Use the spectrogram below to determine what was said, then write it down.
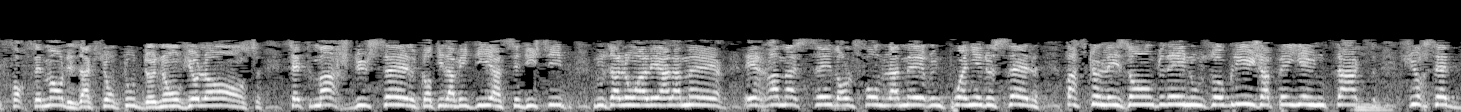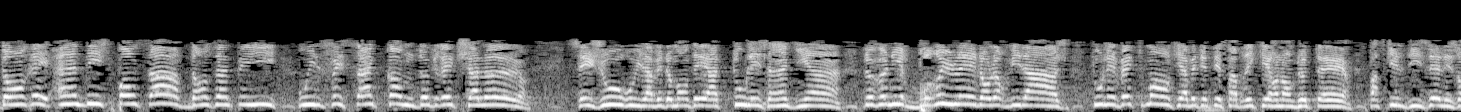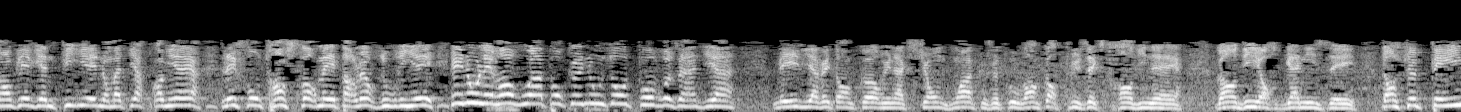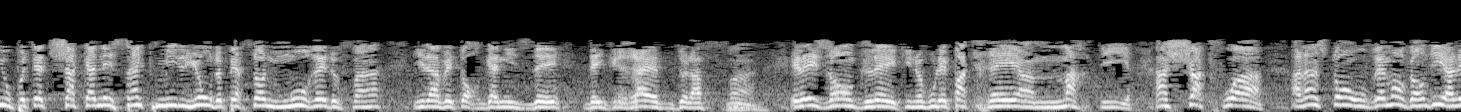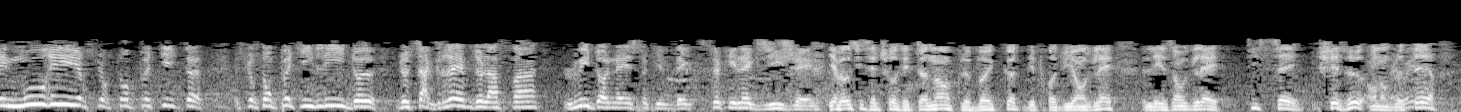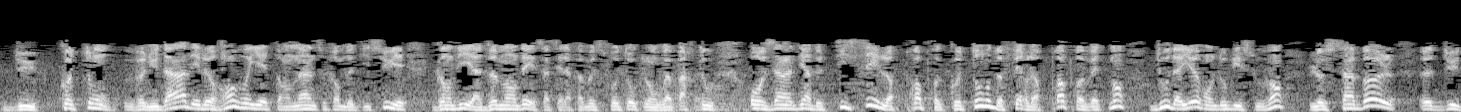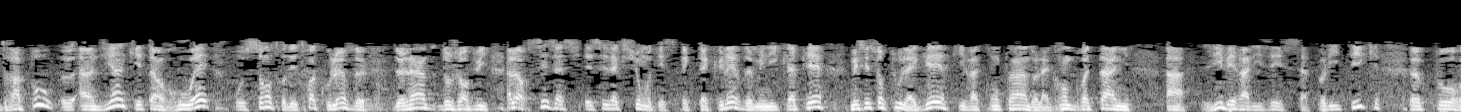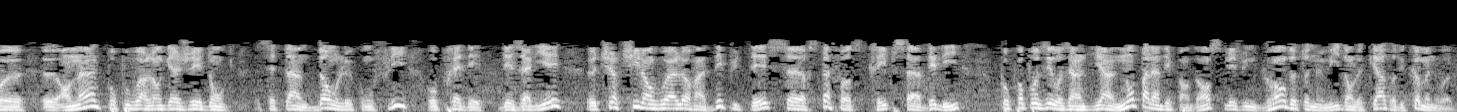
Forcément des actions toutes de non-violence. Cette marche du sel, quand il avait dit à ses disciples, nous allons aller à la mer et ramasser dans le fond de la mer une poignée de sel, parce que les Anglais nous obligent à payer une taxe sur cette denrée indispensable dans un pays où il fait 50 degrés de chaleur. Ces jours où il avait demandé à tous les Indiens de venir brûler dans leur village tous les vêtements qui avaient été fabriqués en Angleterre, parce qu'il disait les Anglais viennent piller nos matières premières, les font transformer par leurs ouvriers, et nous les renvoient pour que nous autres pauvres Indiens mais il y avait encore une action, moi, que je trouve encore plus extraordinaire. Gandhi organisait, dans ce pays où peut-être chaque année 5 millions de personnes mouraient de faim, il avait organisé des grèves de la faim. Et les Anglais qui ne voulaient pas créer un martyr, à chaque fois, à l'instant où vraiment Gandhi allait mourir sur son petit, lit de, sa grève de la faim, lui donnait ce qu'il exigeait. Il y avait aussi cette chose étonnante, le boycott des produits anglais. Les Anglais tissaient chez eux, en Angleterre, du coton venu d'Inde et le renvoyaient en Inde sous forme de tissu. Et Gandhi a demandé, ça c'est la fameuse photo que l'on voit partout, aux Indiens de tisser leur propre coton, de faire leurs propres vêtements, d'où d'ailleurs, on l'oublie souvent, le symbole euh, du drapeau euh, indien qui est un rouet au centre des trois couleurs de, l'Inde d'aujourd'hui. Alors, ces, ces actions ont été spectaculaires, Dominique Lapierre, mais c'est surtout la guerre qui va contraindre la Grande-Bretagne à libéraliser sa politique euh, pour, euh, euh, en Inde pour pouvoir l'engager donc cette Inde dans le conflit auprès des, des alliés. Churchill envoie alors un député, Sir Stafford Cripps, à Delhi pour proposer aux Indiens non pas l'indépendance, mais une grande autonomie dans le cadre du Commonwealth.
